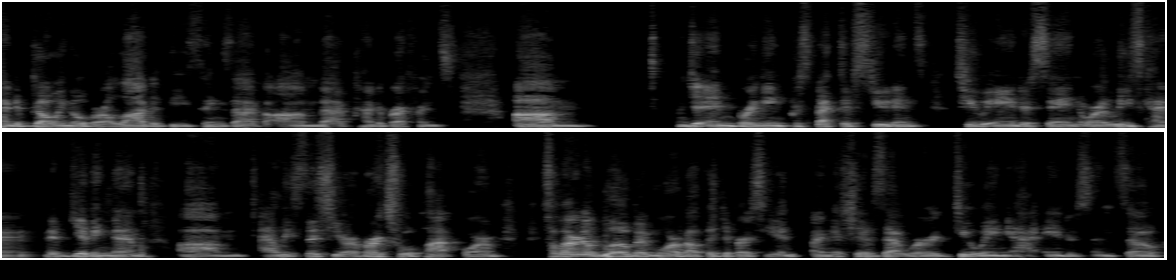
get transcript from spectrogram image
kind of going over a lot of these things that I've um, that I've kind of referenced. Um, and bringing prospective students to Anderson, or at least kind of giving them, um, at least this year, a virtual platform to learn a little bit more about the diversity initiatives that we're doing at Anderson. So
